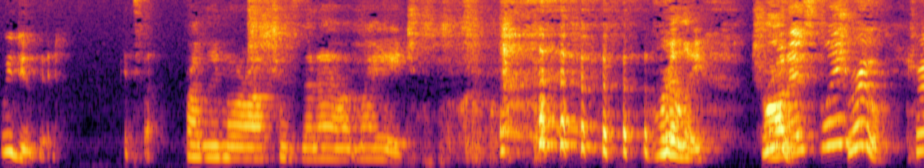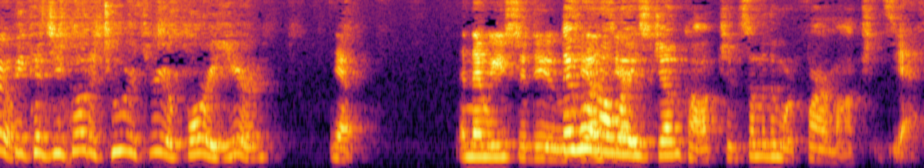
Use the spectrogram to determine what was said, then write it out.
We do good. It's fun. Probably more auctions than I at my age. Really, True. honestly, True, true. because you go to two or three or four a year. And then we used to do They weren't always junk auctions. Some of them were farm auctions. Yes,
